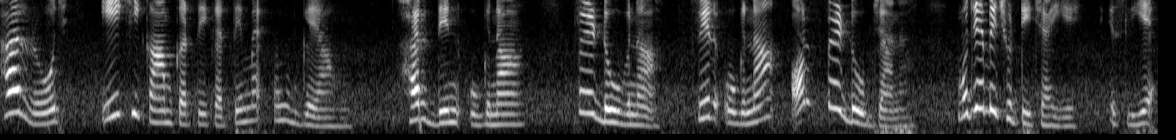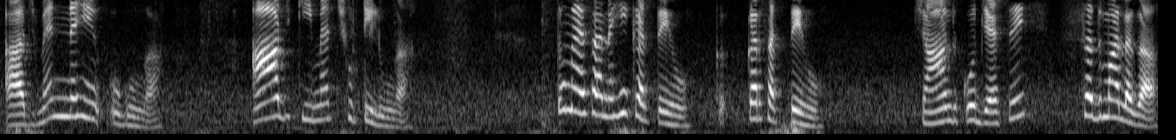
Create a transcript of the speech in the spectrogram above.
हर रोज एक ही काम करते करते मैं उब गया हूँ। हर दिन उगना, फिर डूबना, फिर उगना और फिर डूब जाना। मुझे भी छुट्टी चाहिए, इसलिए आज मैं नहीं उगूँगा। आज की मैं छुट्टी लूँगा। तुम ऐसा नहीं करते हो कर सकते हो। चाँद को जैसे सदमा लगा।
